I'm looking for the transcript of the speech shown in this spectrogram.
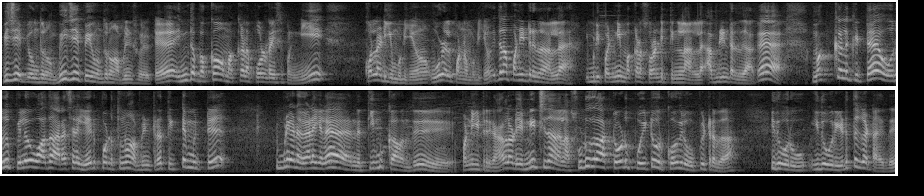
பிஜேபி வந்துடும் பிஜேபி வந்துடும் அப்படின்னு சொல்லிட்டு இந்த பக்கம் மக்களை போலரைஸ் பண்ணி கொள்ளடிக்க முடியும் ஊழல் பண்ண முடியும். இதெல்லாம் பண்ணிட்டு இருந்தாங்கல்ல. இப்படி பண்ணி மக்களை சுரண்டி தின்னலாம்ல அப்படின்றதுக்காக மக்களுக்கிட்ட ஒரு பிளவுவாத அரசியலை ஏற்படுத்தணும் அப்படின்ற திட்டமிட்டு இப்படியான வேலைகளை இந்த திமுக வந்து பண்ணிக்கிட்டு இருக்காங்க. அதோடைய நீட்சி தான் அதெல்லாம். சுடுகாட்டோடு போயிட்டு ஒரு கோவிலை ஒப்பிட்டுறதா இது ஒரு இது ஒரு எடுத்துக்காட்டா இது?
